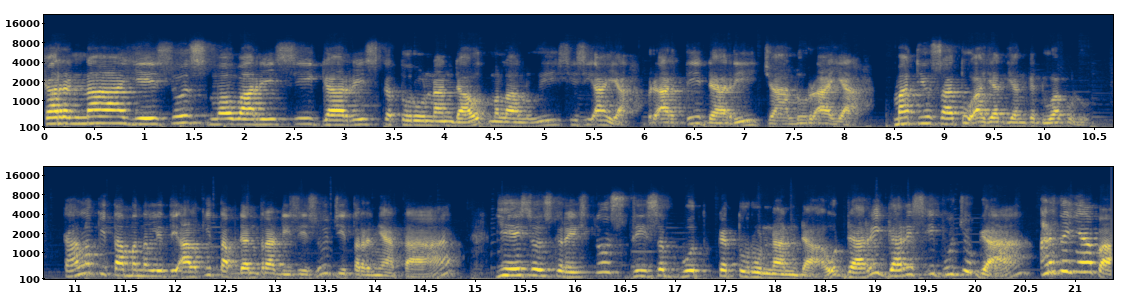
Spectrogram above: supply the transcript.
Karena Yesus mewarisi garis keturunan Daud melalui sisi ayah, berarti dari jalur ayah. Matius 1 ayat yang ke-20. Kalau kita meneliti Alkitab dan tradisi suci ternyata Yesus Kristus disebut keturunan Daud dari garis ibu juga. Artinya apa?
